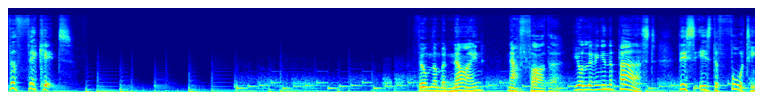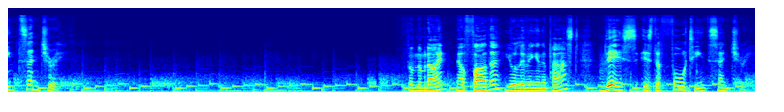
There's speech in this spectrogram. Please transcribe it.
The Thicket. Film number nine. Now, Father, you're living in the past. This is the 14th century. Film number nine. Now, Father, you're living in the past. This is the 14th century.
